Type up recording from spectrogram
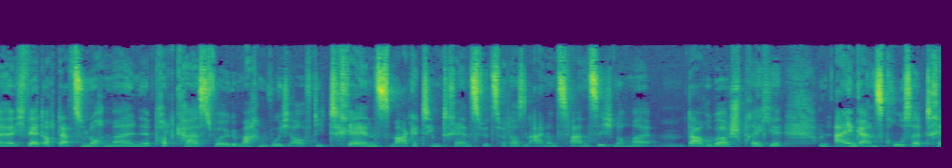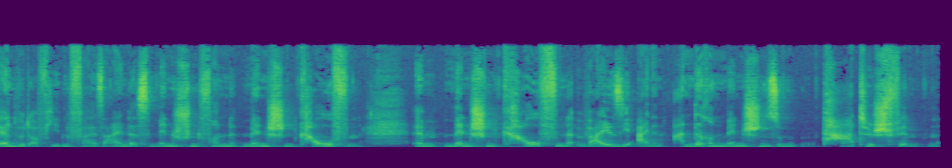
Äh, ich werde auch dazu noch mal eine Podcast-Folge machen, wo ich auf die Trends, Marketing-Trends für 2021 noch mal hm, darüber spreche. Und ein ganz großer Trend wird auf jeden Fall sein, dass Menschen von Menschen kaufen. Ähm, Menschen kaufen, weil sie einen anderen Menschen sympathisch finden.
